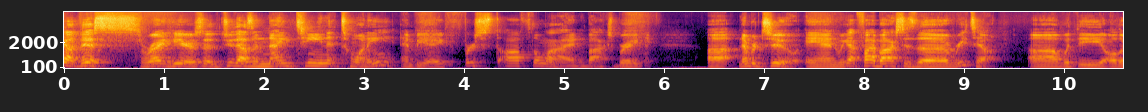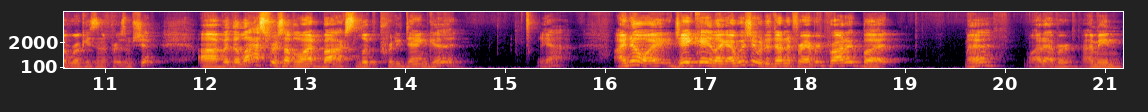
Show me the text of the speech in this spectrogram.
Got this right here. So 2019-20 NBA first off the line box break uh, number two, and we got five boxes the retail uh, with the all the rookies in the Prizm ship. Uh, but the last first off the line box looked pretty dang good. Yeah, I know. I, J.K. Like I wish I would have done it for every product, but eh, whatever. I mean,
